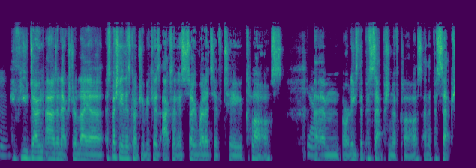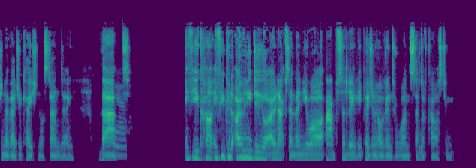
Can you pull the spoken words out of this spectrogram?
Mm. if you don't add an extra layer, especially in this country because accent is so relative to class, Yeah. um, or at least the perception of class and the perception of educational standing, that Yeah. if you can't, if you can only do your own accent, then you are absolutely pigeonholed into one set of casting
